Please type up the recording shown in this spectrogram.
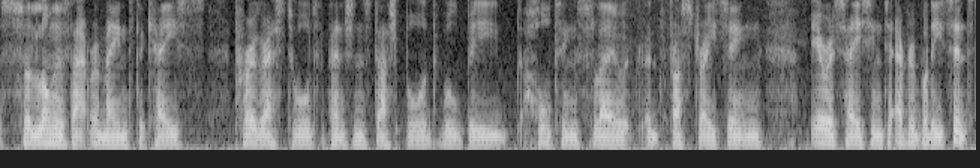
So long as that remains the case, progress towards the pensions dashboard will be halting, slow, and frustrating, irritating to everybody since.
